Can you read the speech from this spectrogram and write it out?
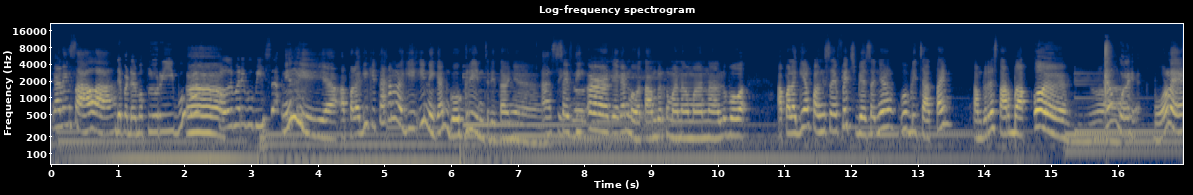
Nggak ada yang salah. Daripada lima puluh ribu Eh, kalau lima ribu bisa. Iya, apalagi kita kan lagi ini kan go green ceritanya. Asik, Save the go earth ya kan? Green. bawa tumbler ke mana-mana. Lu bawa apalagi yang paling savage biasanya gue beli cat time tumblernya Starbucks. Oh gila. emang boleh ya Boleh.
